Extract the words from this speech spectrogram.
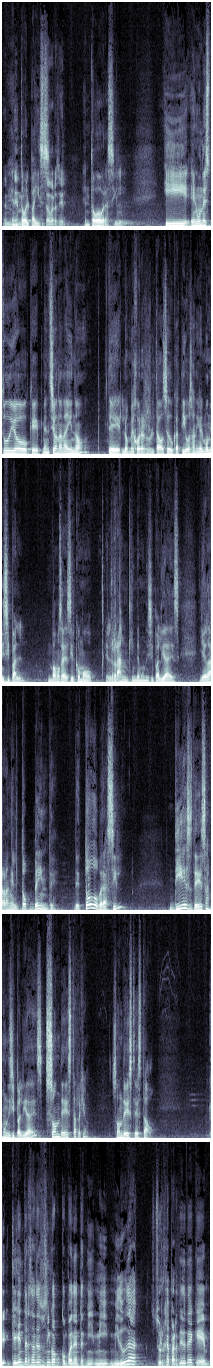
en, todo el país, En todo Brasil. en todo Brasil. Y en un estudio que mencionan ahí, ¿no? De los mejores resultados educativos a nivel municipal, vamos a decir como el ranking de municipalidades, y agarran el top 20 de todo Brasil, 10 de esas municipalidades son de esta región, son de este estado. Qué, qué interesante esos cinco componentes. Mi, mi- mi duda surge a partir de que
